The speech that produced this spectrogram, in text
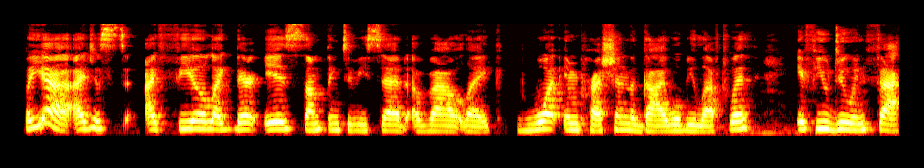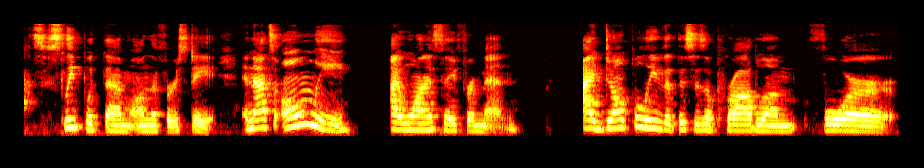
But yeah, I just I feel like there is something to be said about like what impression the guy will be left with if you do in fact sleep with them on the first date. And that's only I want to say for men. I don't believe that this is a problem for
